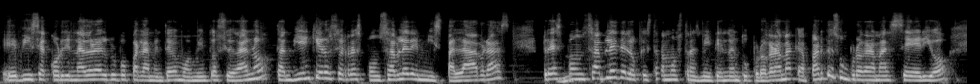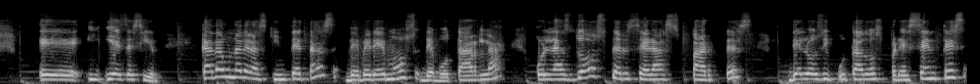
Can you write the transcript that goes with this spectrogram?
eh, vicecoordinadora del Grupo Parlamentario de Movimiento Ciudadano, también quiero ser responsable de mis palabras, responsable de lo que estamos transmitiendo en tu programa, que aparte es un programa serio, eh, y, es decir, cada una de las quintetas deberemos de votarla con las dos terceras partes de los diputados presentes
